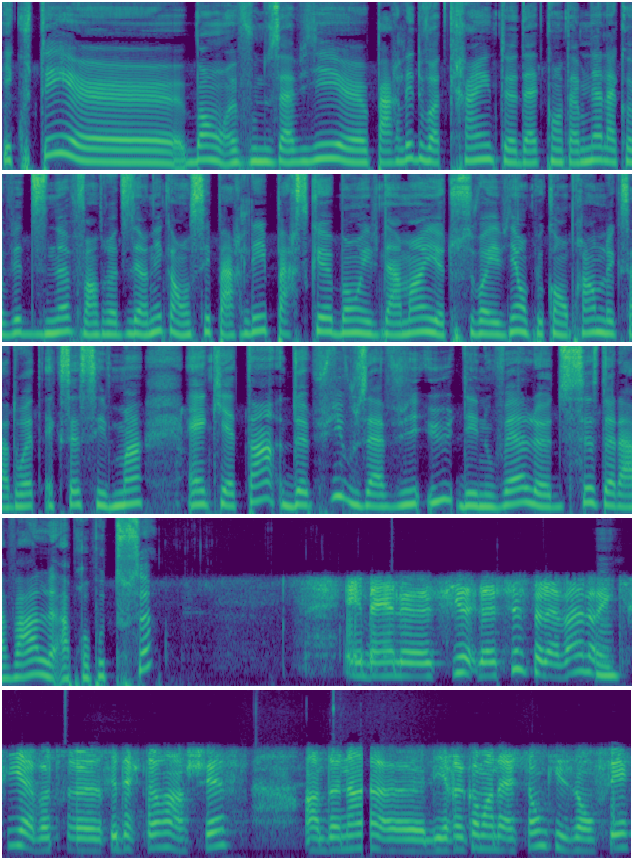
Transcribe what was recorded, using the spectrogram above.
Écoutez, euh, bon, vous nous aviez parlé de votre crainte d'être contaminé à la COVID-19 vendredi dernier quand on s'est parlé parce que, bon, évidemment, il y a tout ce va-et-vient. On peut comprendre que ça doit être excessivement inquiétant. Depuis, vous avez eu des nouvelles du 6 de Laval à propos de tout ça? Eh bien, le, le 6 de Laval a hum. écrit à votre rédacteur en chef en donnant euh, les recommandations qu'ils ont fait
